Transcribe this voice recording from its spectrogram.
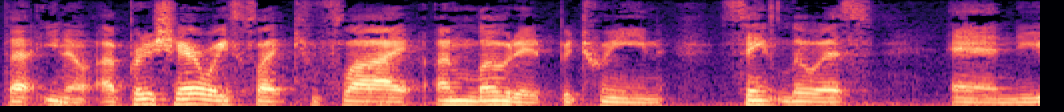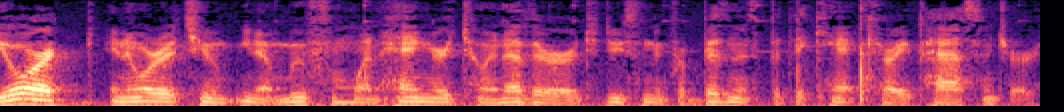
that you know a British Airways flight can fly unloaded between St. Louis and New York in order to you know move from one hangar to another or to do something for business, but they can't carry passengers.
